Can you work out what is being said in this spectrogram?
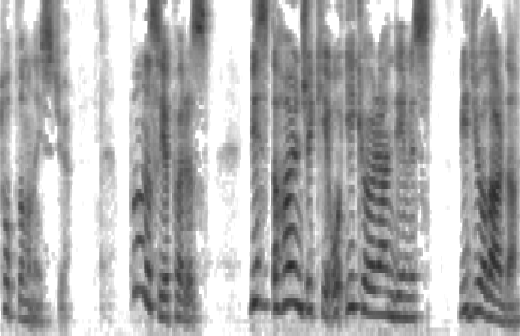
toplamını istiyor. Nasıl yaparız? Biz daha önceki o ilk öğrendiğimiz videolardan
